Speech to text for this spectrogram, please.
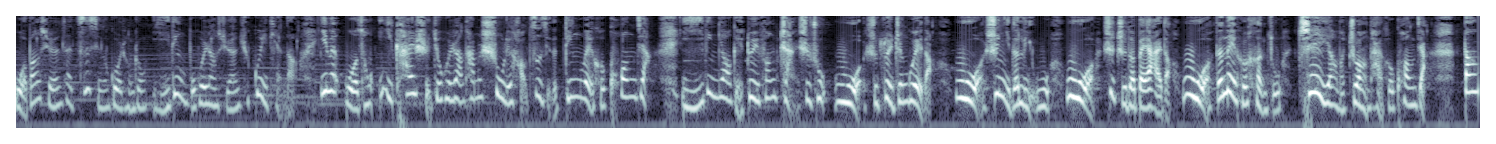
我帮学员在咨询的过程中，一定不会让学员去跪舔的，因为我从一开始就会让他们树立好自己的定位和框架，一定要给对方展示出我是最珍贵的，我是你的礼物，我是值得被爱的，我的内核很足这样的状态和框架。当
